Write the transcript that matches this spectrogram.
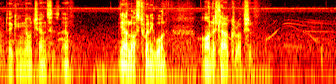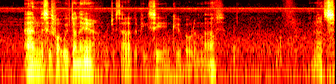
I'm taking no chances now. Yeah, I lost 21 on a cloud corruption. And this is what we've done here. We just added a PC and keyboard and mouse. And that's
